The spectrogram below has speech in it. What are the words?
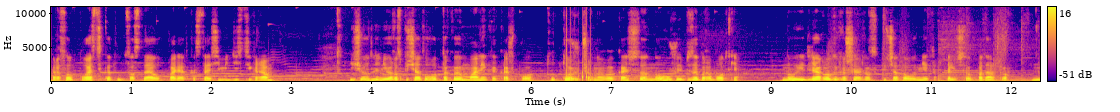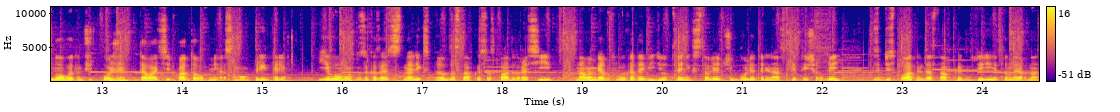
Расход пластика тут составил порядка 170 грамм. Еще для нее распечатал вот такое маленькое кашпо. Тут тоже черновое качество, но уже без обработки. Ну и для розыгрыша я распечатал некоторое количество подарков, но об этом чуть позже. Давайте подробнее о самом принтере. Его можно заказать на AliExpress с доставкой со склада в России. На момент выхода видео ценник составляет чуть более 13 тысяч рублей с бесплатной доставкой до двери. Это, наверное,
